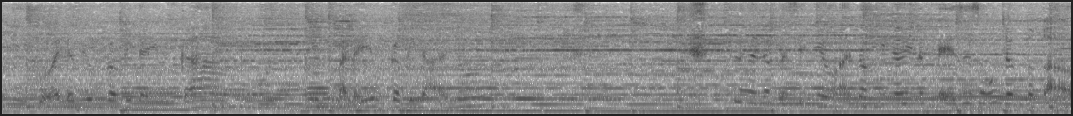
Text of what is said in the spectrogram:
Hindi ko alam yung gabi na yun kahapon. Yun pala yung gabi na ano. Lalabasin yung anak niya. Ilang beses ako doon.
